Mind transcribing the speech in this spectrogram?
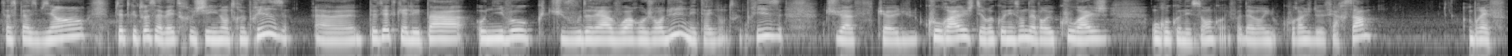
ça se passe bien. Peut-être que toi, ça va être j'ai une entreprise. Peut-être qu'elle n'est pas au niveau que tu voudrais avoir aujourd'hui, mais tu as une entreprise, tu as, tu as eu le courage, tu es reconnaissant d'avoir eu le courage, ou reconnaissant encore une fois d'avoir eu le courage de faire ça. Bref,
